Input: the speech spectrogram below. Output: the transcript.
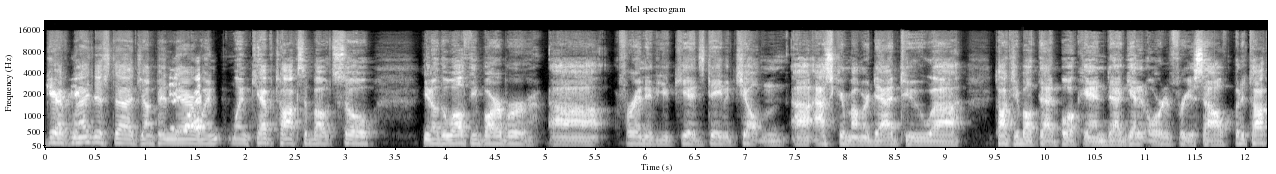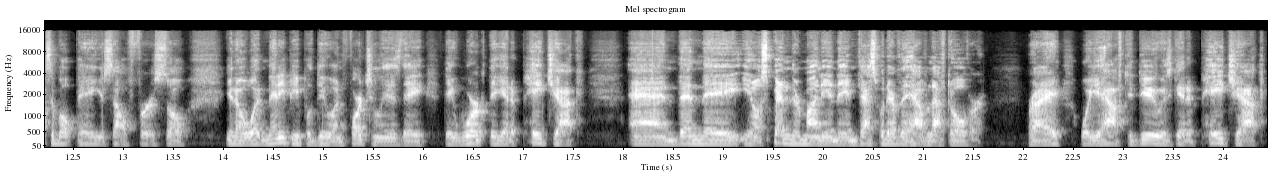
Can I just uh, jump in there when when Kev talks about so, you know, the wealthy barber uh, for any of you kids, David Chilton, uh, ask your mom or dad to uh, talk to you about that book and uh, get it ordered for yourself. But it talks about paying yourself first. So, you know, what many people do, unfortunately, is they they work, they get a paycheck, and then they you know spend their money and they invest whatever they have left over right? What you have to do is get a paycheck,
